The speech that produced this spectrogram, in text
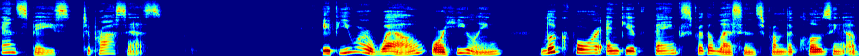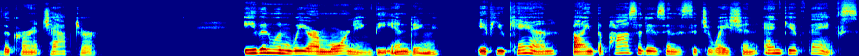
and space to process. If you are well or healing, look for and give thanks for the lessons from the closing of the current chapter. Even when we are mourning the ending, if you can, find the positives in the situation and give thanks.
